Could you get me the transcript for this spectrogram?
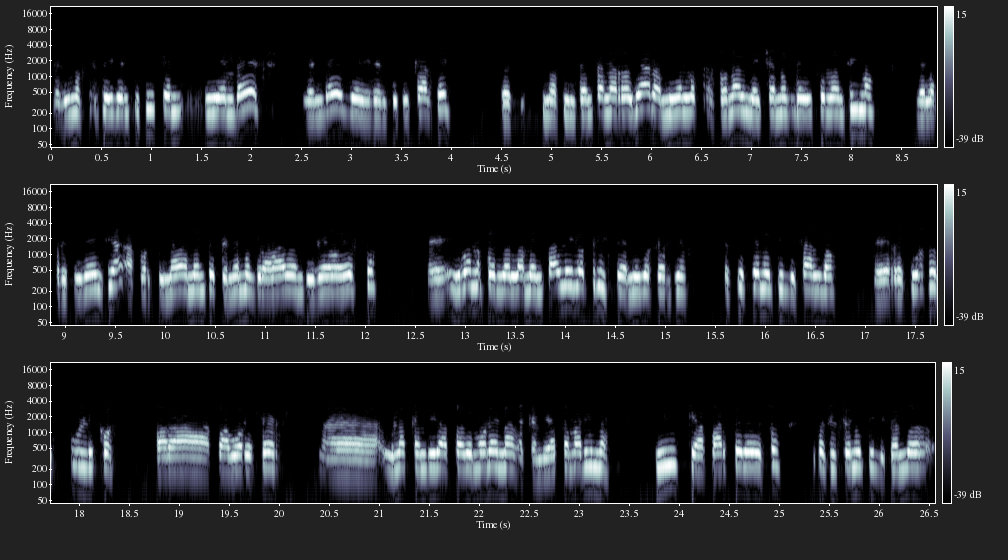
pedimos que se identifiquen y en vez, en vez de identificarse, pues nos intentan arrollar. A mí en lo personal me echan un vehículo encima de la presidencia. Afortunadamente tenemos grabado en video esto. Eh, y bueno, pues lo lamentable y lo triste, amigo Sergio, es que estén utilizando eh, recursos públicos para favorecer a una candidata de Morena, la candidata Marina, y que aparte de eso, pues estén utilizando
